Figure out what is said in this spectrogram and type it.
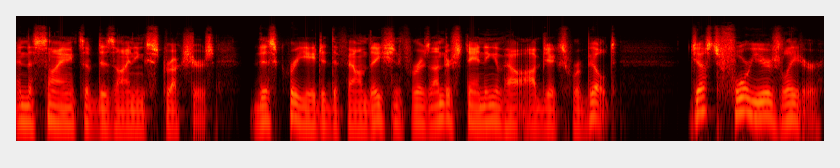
and the science of designing structures. This created the foundation for his understanding of how objects were built. Just four years later,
